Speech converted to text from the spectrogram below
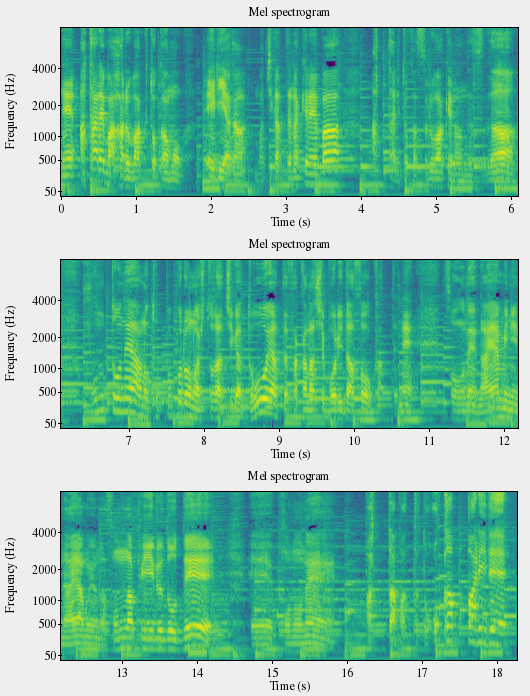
ね当たれば春バクとかもエリアが間違ってなければあったりとかするわけなんですが本当ねあのトッププロの人たちがどうやって魚絞り出そうかってねそうね悩みに悩むようなそんなフィールドで、えー、このねバッタバッタとおかっぱりで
